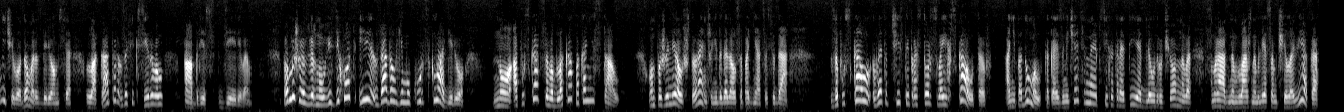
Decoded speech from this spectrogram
Ничего, дома разберемся. Локатор зафиксировал абрис дерева. Павлыш развернул вездеход и задал ему курс к лагерю, но опускаться в облака пока не стал. Он пожалел, что раньше не догадался подняться сюда — запускал в этот чистый простор своих скаутов, а не подумал, какая замечательная психотерапия для удрученного смрадным влажным лесом человека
